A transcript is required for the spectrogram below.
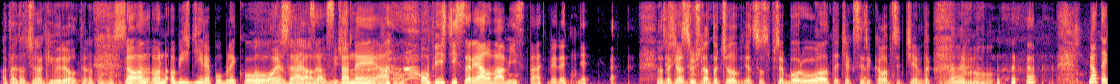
A to je to nějaký video teda tam zase. No, on, on objíždí republiku A moje za, za stany a jako. objíždí seriálová místa, evidentně. No tak jestli už natočil něco z přeboru, a teď jak si říkala předtím, tak nevím, no. No, tak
